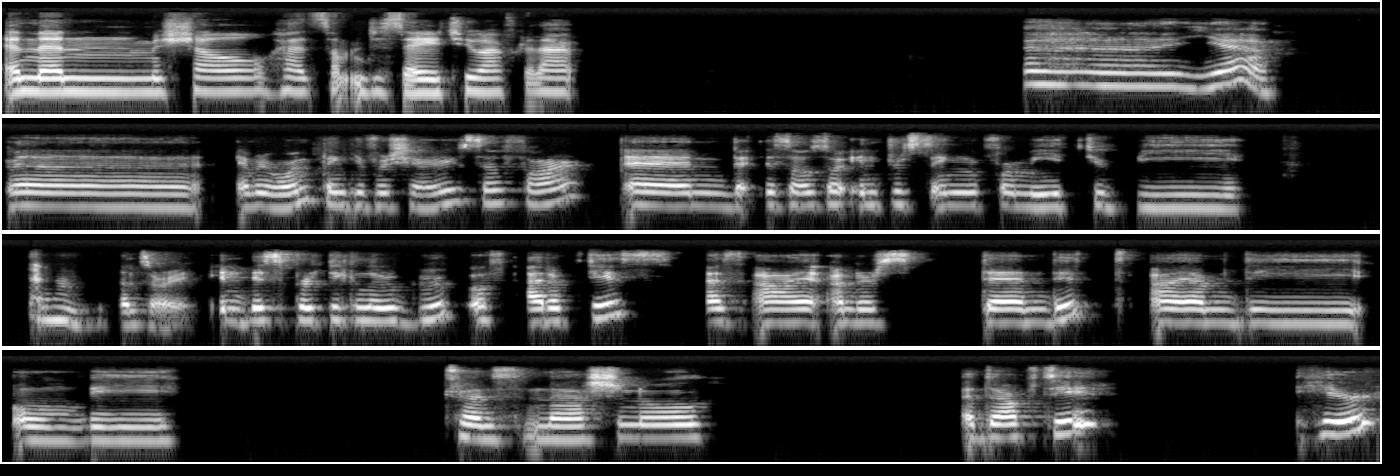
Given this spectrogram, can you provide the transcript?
and then Michelle had something to say too after that. Uh yeah. Uh everyone, thank you for sharing so far. And it's also interesting for me to be I'm sorry, in this particular group of adoptees, as I understand it, I am the only transnational adoptee here,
